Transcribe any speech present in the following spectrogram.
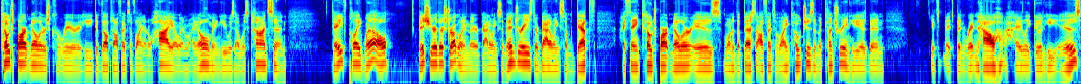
Coach Bart Miller's career, he developed offensive line at Ohio and Wyoming. He was at Wisconsin. They've played well this year they're struggling. They're battling some injuries, they're battling some depth. I think Coach Bart Miller is one of the best offensive line coaches in the country, and he has been it's it's been written how highly good he is.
